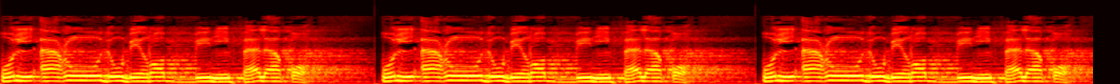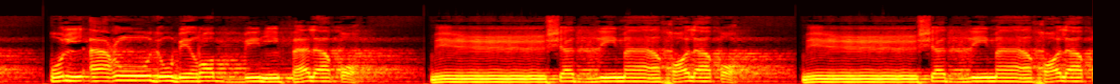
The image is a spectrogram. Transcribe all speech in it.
قل أعوذ برب الفلق. قل أعوذ برب الفلق. قل أعوذ برب الفلق قل أعوذ برب الفلق من شر ما خلق من شر ما خلق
